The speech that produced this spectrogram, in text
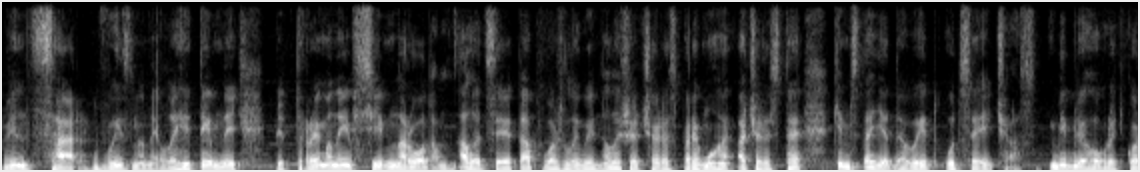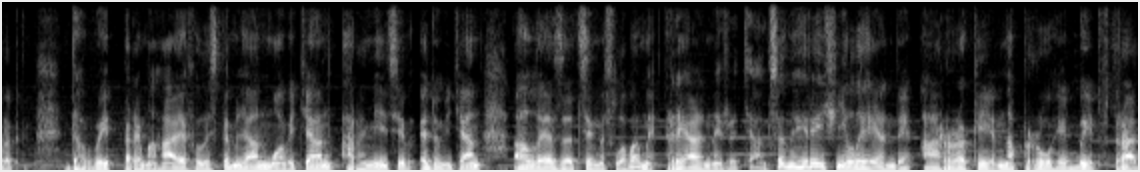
Він цар, визнаний, легітимний, підтриманий всім народом. Але цей етап важливий не лише через перемоги, а через те, ким стає Давид у цей час. Біблія говорить коротко: Давид перемагає филистимлян, мовітян, арамійців, едомітян. Але за цими словами реальне життя. Це не героїчні легенди, а роки напруги, битв, втрат,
